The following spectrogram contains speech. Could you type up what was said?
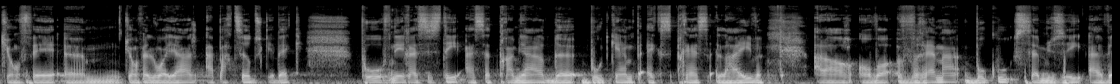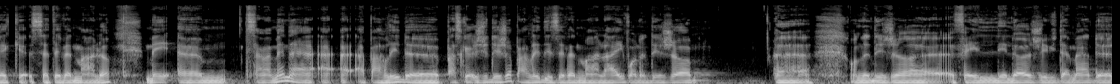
qui ont fait euh, qui ont fait le voyage à partir du Québec pour venir assister à cette première de Bootcamp Express Live. Alors, on va vraiment beaucoup s'amuser avec cet événement-là, mais euh, ça m'amène à, à, à parler de parce que j'ai déjà parlé des événements live, on a déjà euh, on a déjà euh, fait l'éloge évidemment de,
